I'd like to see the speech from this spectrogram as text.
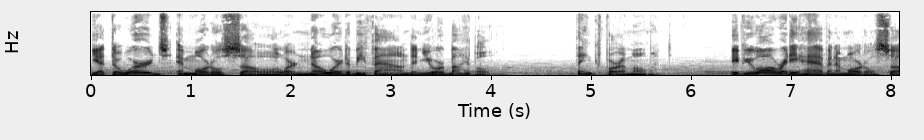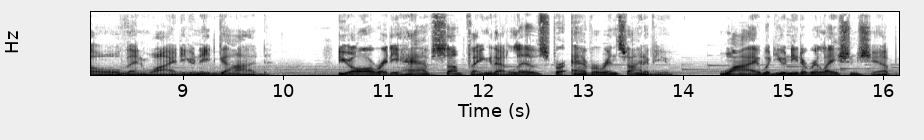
Yet the words immortal soul are nowhere to be found in your Bible. Think for a moment. If you already have an immortal soul, then why do you need God? You already have something that lives forever inside of you. Why would you need a relationship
